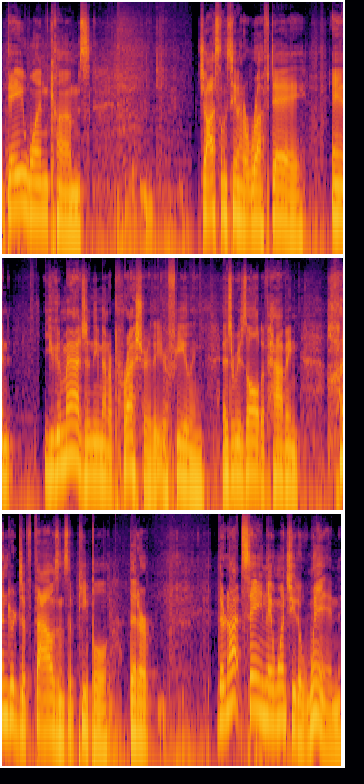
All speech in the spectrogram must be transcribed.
day one comes Jocelyn's team had a rough day, and you can imagine the amount of pressure that you're feeling as a result of having hundreds of thousands of people that are. They're not saying they want you to win.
